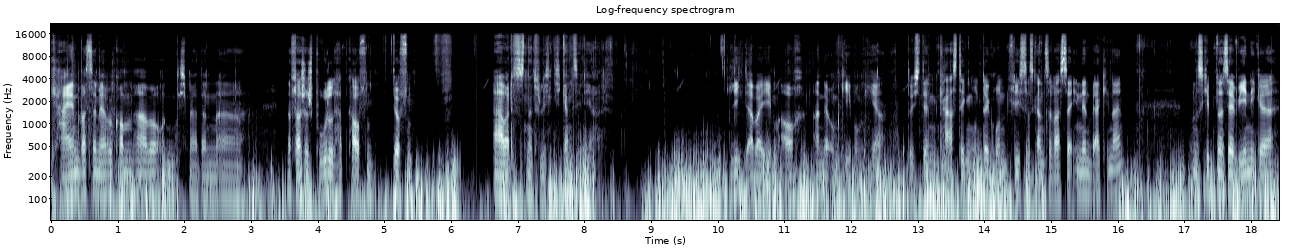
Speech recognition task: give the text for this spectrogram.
kein Wasser mehr bekommen habe und ich mir dann äh, eine Flasche Sprudel habe kaufen dürfen. Aber das ist natürlich nicht ganz ideal. Liegt aber eben auch an der Umgebung hier. Durch den karstigen Untergrund fließt das ganze Wasser in den Berg hinein. Und es gibt nur sehr wenige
